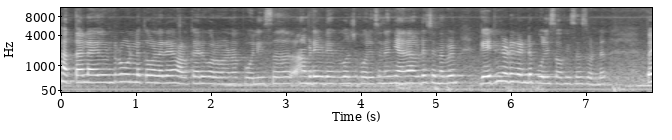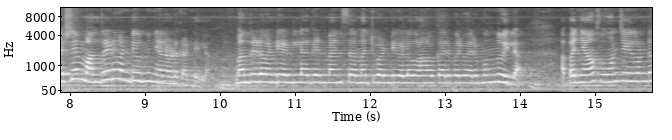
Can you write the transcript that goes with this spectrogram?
ഹർത്താലായതുകൊണ്ട് റോഡിലൊക്കെ വളരെ ആൾക്കാർ കുറവാണ്. പോലീസ് അവിടെ ഇവിടെയൊക്കെ കുറച്ച് പോലീസ് ഉണ്ട് ഞാൻ അവിടെ ചെന്നപ്പോഴും ഗേറ്റിന്റെ അവിടെ രണ്ട് പോലീസ് ഓഫീസേഴ്സ് ഉണ്ട്. പക്ഷേ മന്ത്രിയുടെ വണ്ടിയൊന്നും ഞാൻ അവിടെ കണ്ടില്ല മന്ത്രിയുടെ വണ്ടി കണ്ടില്ല ഗൺമാൻസ് മറ്റു വണ്ടികൾ ആൾക്കാർ പരിവാരം ഒന്നുമില്ല. അപ്പം ഞാൻ ഫോൺ ചെയ്തുകൊണ്ട്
